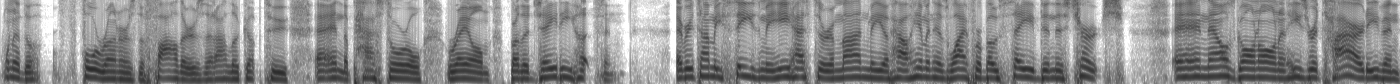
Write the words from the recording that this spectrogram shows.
One of the forerunners, the fathers that I look up to in the pastoral realm, Brother J.D. Hudson. Every time he sees me, he has to remind me of how him and his wife were both saved in this church and now it's gone on and he's retired even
